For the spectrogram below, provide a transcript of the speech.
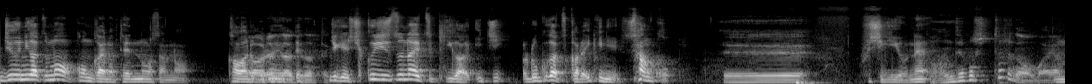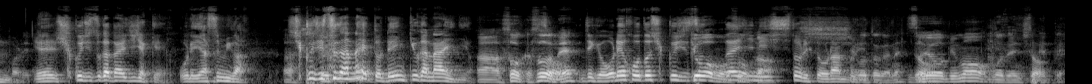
12月も今回の天皇さんの変わることによって変わるなくなったじゃけ祝日ない月が1 6月から一気に3個。へえ不思議よね、何でも知っとるなお前やっぱり、えー祝日が大事じゃけ俺休みが。祝日がないと連休がないんよ。ああそうかそうだねじゃけ俺ほど祝日今日も大事にしとる人おらんのよ。仕事がね土曜日も午前中出て。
